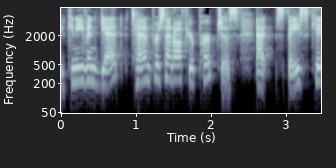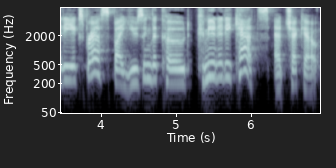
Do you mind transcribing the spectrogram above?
You can even get 10% off your purchase at Space Kitty Express by using the code CommunityCats at checkout.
